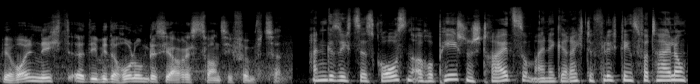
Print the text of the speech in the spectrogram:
Wir wollen nicht äh, die Wiederholung des Jahres 2015. Angesichts des großen europäischen Streits um eine gerechte Flüchtlingsverteilung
